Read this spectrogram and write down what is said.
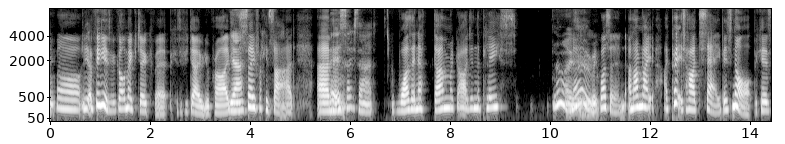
mate. Oh, yeah. The thing is, we've got to make a joke of it because if you don't, you'll cry. Yeah. It's so fucking sad. Um, it is so sad. was enough done regarding the police? No. No, it wasn't. And I'm like, I put it's hard to say, but it's not because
